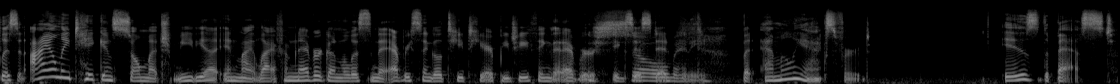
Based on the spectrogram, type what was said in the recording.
Listen, I only take in so much media in my life. I'm never going to listen to every single TTRPG thing that ever existed. So many. But Emily Axford is the best.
